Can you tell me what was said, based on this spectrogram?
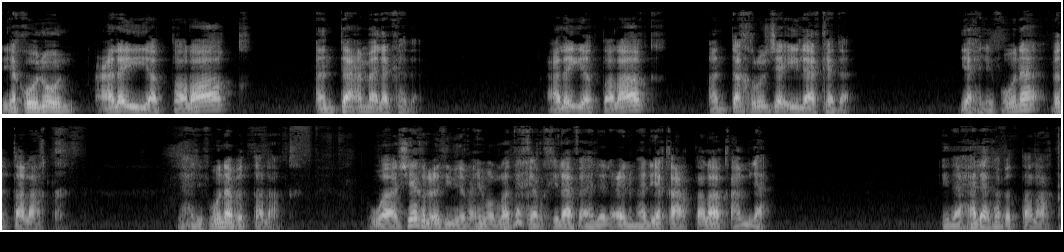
يقولون علي الطلاق أن تعمل كذا. علي الطلاق أن تخرج إلى كذا. يحلفون بالطلاق. يحلفون بالطلاق. وشيخ العثيمين رحمه الله ذكر خلاف أهل العلم هل يقع الطلاق أم لا. إذا حلف بالطلاق.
